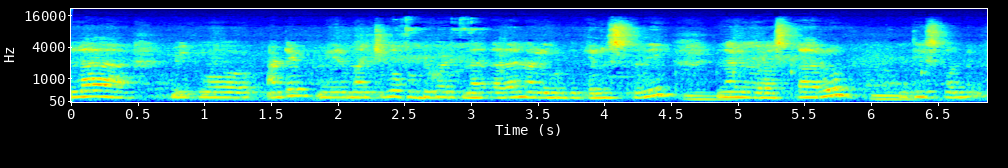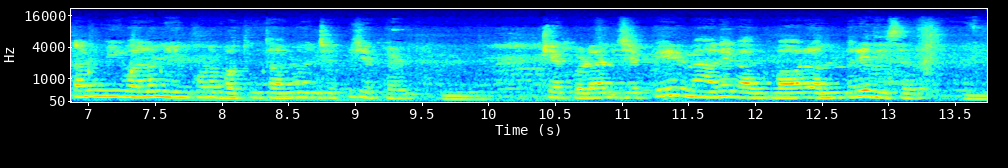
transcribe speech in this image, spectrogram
దీనివల్ల మీకు అంటే మీరు మంచిగా ఫుడ్ పెడుతున్నారు కదా నలుగురికి తెలుస్తుంది. నలుగురు వస్తారు తీసుకోండి. కానీ మీ వల్ల నేను కూడా బతుకుతాను అని చెప్పి చెప్పాడు. చెప్పాడు అని చెప్పి నాదే కాదు బారు అందరే తీశాడు ఉమ్.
